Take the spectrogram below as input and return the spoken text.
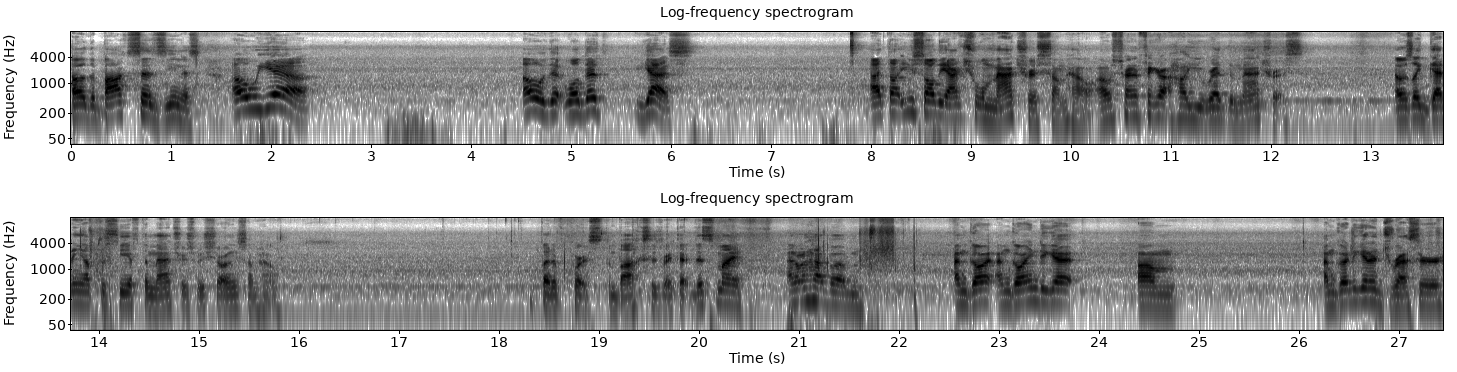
Oh, the box says Zenith. Oh, yeah. Oh, that, well, that, yes. I thought you saw the actual mattress somehow. I was trying to figure out how you read the mattress. I was like getting up to see if the mattress was showing somehow. But of course, the box is right there. This is my. I don't have um. I'm going. I'm going to get um. I'm going to get a dresser.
